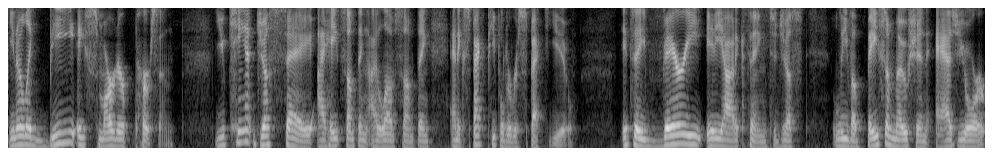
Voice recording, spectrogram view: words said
You know, like, be a smarter person. You can't just say, I hate something, I love something, and expect people to respect you it's a very idiotic thing to just leave a base emotion as your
